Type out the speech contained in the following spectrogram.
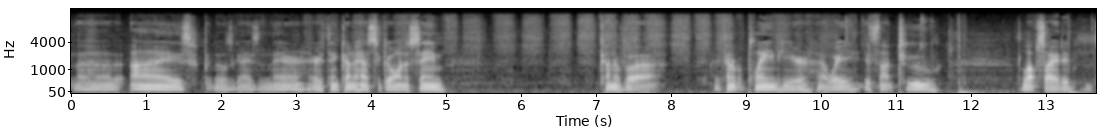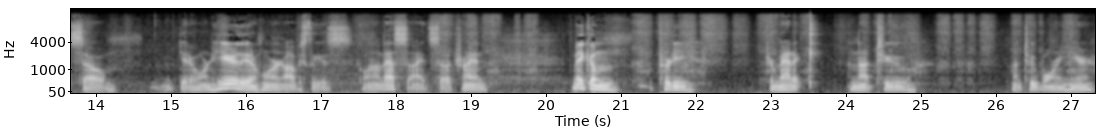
uh, the eyes, put those guys in there. Everything kind of has to go on the same kind of uh, kind of a plane here. That way it's not too lopsided. So get a horn here. The other horn obviously is going on that side. So try and make them pretty dramatic and not too not too boring here.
